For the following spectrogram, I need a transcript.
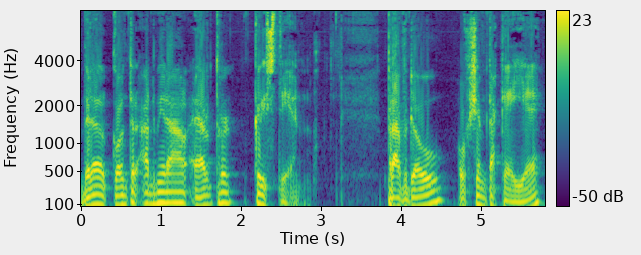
velel kontradmirál Arthur Christian. Pravdou ovšem také je,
